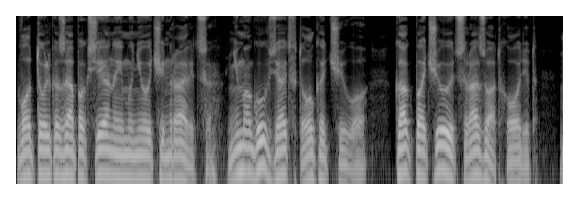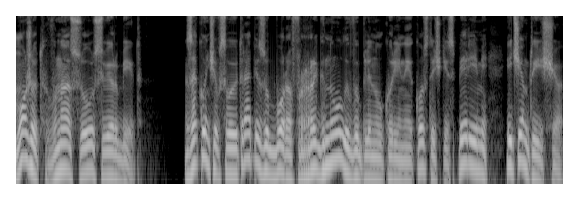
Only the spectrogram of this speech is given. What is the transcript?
Вот только запах сена ему не очень нравится. Не могу взять в толк от чего. Как почует, сразу отходит. Может, в носу свербит». Закончив свою трапезу, Боров рыгнул и выплюнул куриные косточки с перьями и чем-то еще,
